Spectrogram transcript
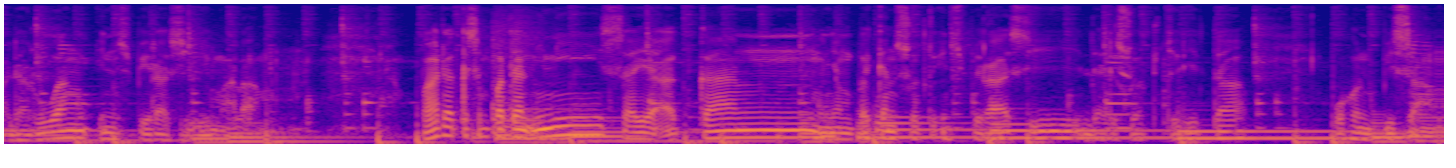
Pada ruang inspirasi malam Pada kesempatan ini saya akan menyampaikan suatu inspirasi dari suatu cerita pohon pisang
